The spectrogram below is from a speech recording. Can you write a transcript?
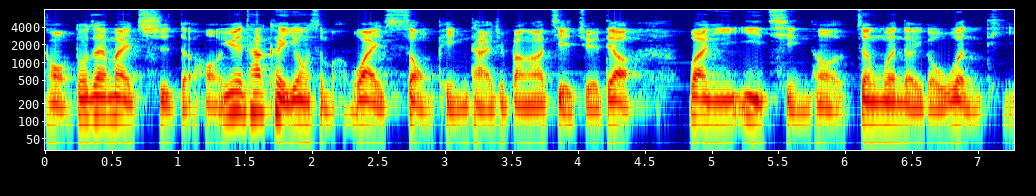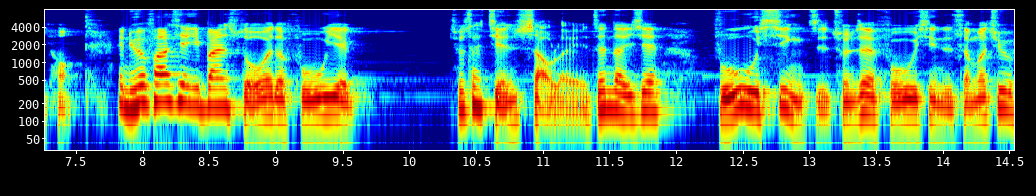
哦，都在卖吃的哈，因为他可以用什么外送平台去帮他解决掉万一疫情哈增温的一个问题哈。哎，你会发现，一般所谓的服务业就在减少了，真的一些。服务性质，纯粹服务性质，什么去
